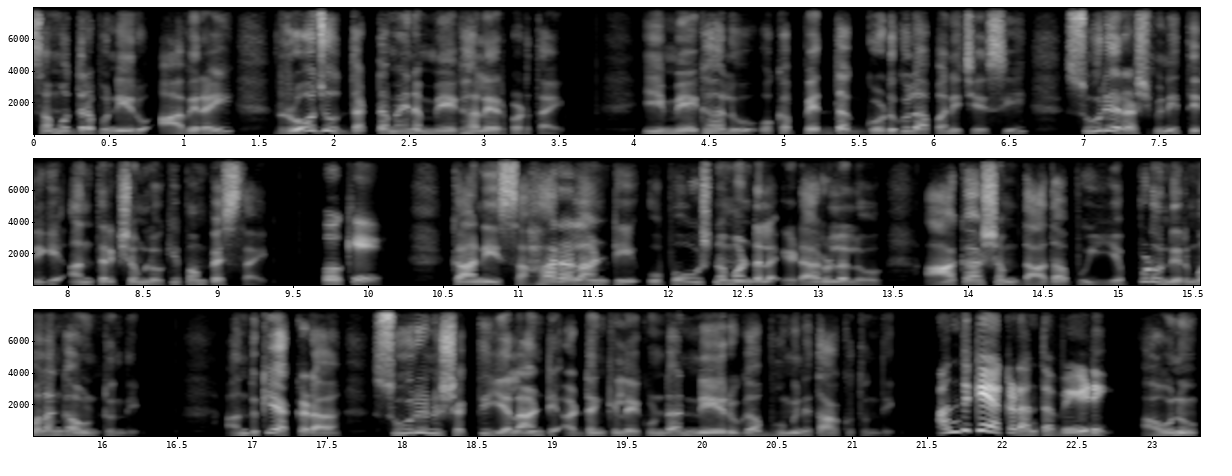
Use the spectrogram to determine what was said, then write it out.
సముద్రపు నీరు ఆవిరై రోజూ దట్టమైన మేఘాలేర్పడతాయి ఈ మేఘాలు ఒక పెద్ద గొడుగులా పనిచేసి సూర్యరశ్మిని తిరిగి అంతరిక్షంలోకి పంపేస్తాయి. ఓకే. కానీ సహారా లాంటి ఉపఉష్ణమండల ఎడారులలో ఆకాశం దాదాపు ఎప్పుడూ నిర్మలంగా ఉంటుంది. అందుకే అక్కడ సూర్యుని శక్తి ఎలాంటి అడ్డంకి లేకుండా నేరుగా భూమిని తాకుతుంది. అందుకే అక్కడంత వేడి. అవును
